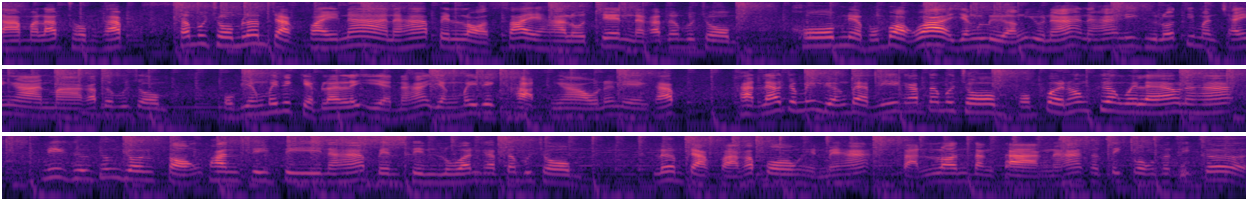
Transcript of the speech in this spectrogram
ตามมารับชมครับ ท่านผู้ชมเริ่มจากไฟหน้านะฮะ เป็นหลอดไส้ฮาโลเจนนะครับท่านผู้ชม โคมเนี่ยผมบอกว่ายังเหลืองอยู่นะนะฮะ นี่คือรถที่มันใช้งานมาครับท่านผู้ชม ผมยังไม่ได้เก็บรายละเอียดนะฮะ ยังไม่ได้ขัดเงานั่นเองครับ ขัดแล้วจะไม่เหลืองแบบนี้ครับท่านผู้ชม ผมเปิดห้องเครื่องไว้แล้วนะฮะ นี่คือเครื่องยนต์ 2,000 ซีซีนะฮะ เป็นซินล้วนครับท่านผู้ชม เริ่มจากฝากระโปรงเห็นไหมฮะ สันลอนต่างๆนะฮะ สติกงสติกเกอร์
